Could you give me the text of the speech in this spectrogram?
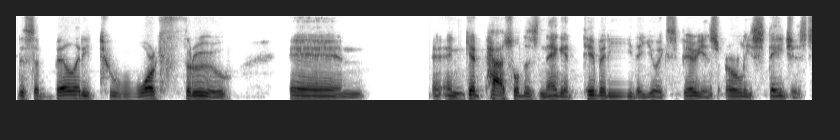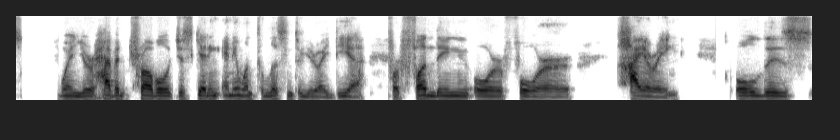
this ability to work through and and get past all this negativity that you experience early stages when you're having trouble just getting anyone to listen to your idea for funding or for hiring. All these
